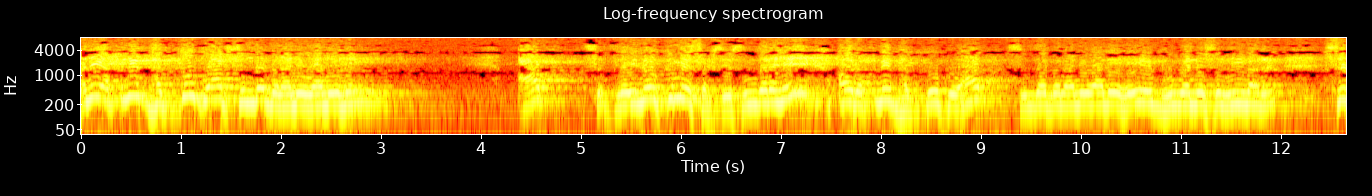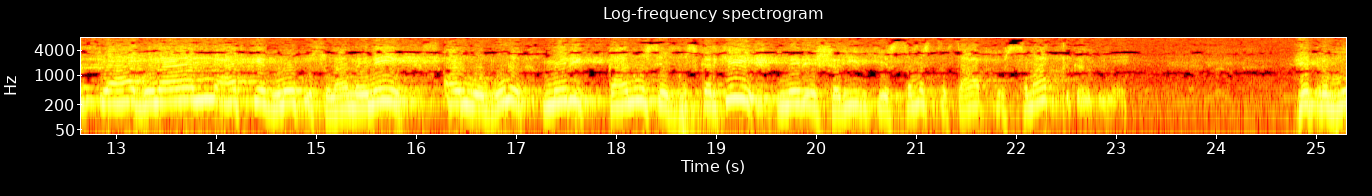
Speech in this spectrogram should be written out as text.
अने अपने भक्तों को आप सुंदर बनाने वाले हैं। आप त्रैलोक में सबसे सुंदर हैं और अपने भक्तों को आप सुंदर बनाने वाले हैं, भुवन सुंदर। सित्वा गुणान आपके गुणों को सुना मैंने और वो गुण मेरे कानों से घुस करके मेरे शरीर के समस्त ताप को समाप्त कर दिए। हे प्रभु,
